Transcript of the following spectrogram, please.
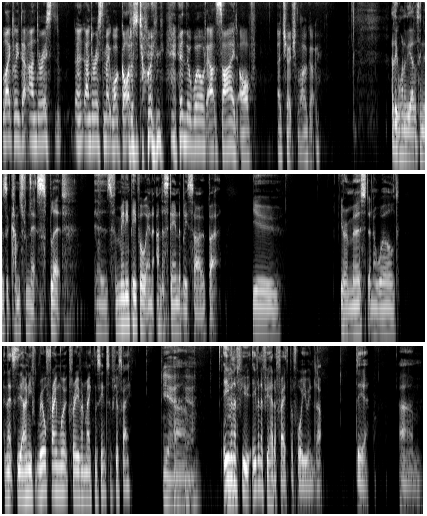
likely to underest- uh, underestimate what God is doing in the world outside of a church logo. I think one of the other things that comes from that split is for many people, and understandably so, but you you're immersed in a world, and that's the only real framework for even making sense of your faith. Yeah, Um, yeah. Even if you even if you had a faith before you ended up there, um,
